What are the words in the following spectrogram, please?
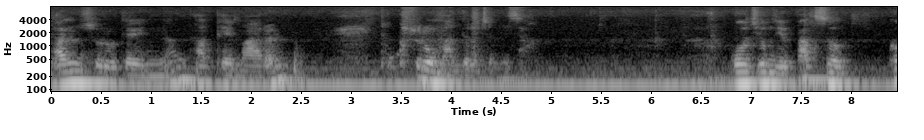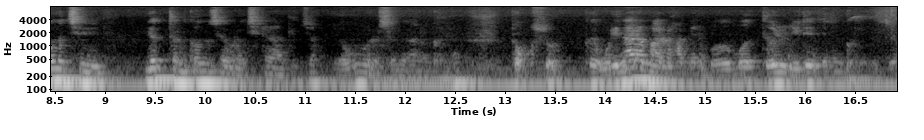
단수로 돼 있는 앞에 말을 복수로 만들어집니다. 그 지금 이제 박스 검은치 옅은 검은색으로 칠해놨겠죠. 이 부분을 설명하는 거예요. 복수. 그 우리나라 말로 하면 뭐뭐덜 이래 되는 거예요, 그죠?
